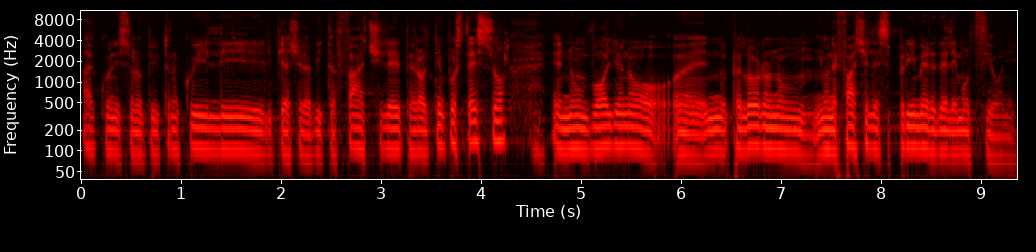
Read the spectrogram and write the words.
Alcuni sono più tranquilli, gli piace la vita facile, però al tempo stesso eh, non vogliono, eh, per loro non, non è facile esprimere delle emozioni.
